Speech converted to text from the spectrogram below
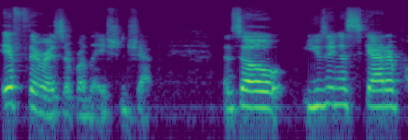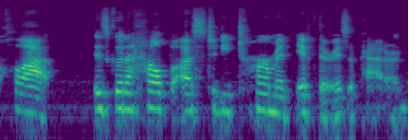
if there is a relationship. And so using a scatter plot is going to help us to determine if there is a pattern.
